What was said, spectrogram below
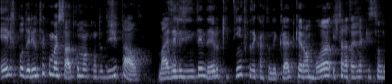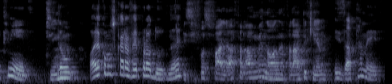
eles poderiam ter começado com uma conta digital. Mas eles entenderam que tinha que fazer cartão de crédito, que era uma boa estratégia de aquisição do cliente. Sim. Então, olha como os caras vê produto, né? E se fosse falhar, falhava menor, né? Falhava pequeno. Exatamente.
